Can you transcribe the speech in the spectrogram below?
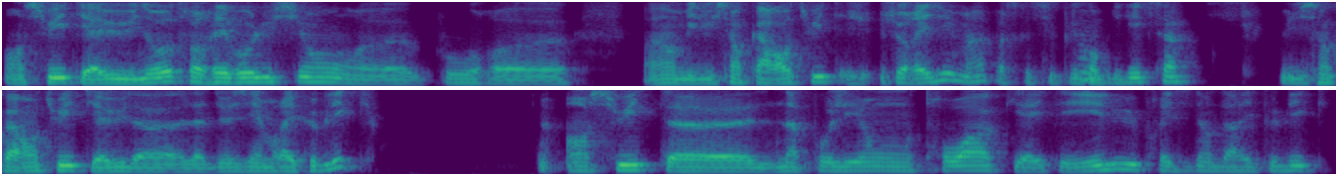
Ensuite, il y a eu une autre révolution euh, pour, euh, hein, en 1848. Je, résume, hein, parce que c'est plus mm. compliqué que ça. En 1848, il y a eu la, Deuxième République. Ensuite, euh, Napoléon III, qui a été élu président de la République,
